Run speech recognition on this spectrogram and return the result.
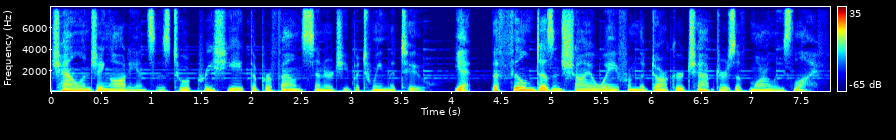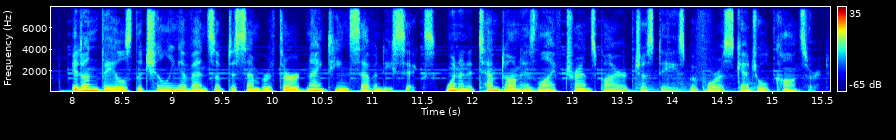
challenging audiences to appreciate the profound synergy between the two. Yet, the film doesn't shy away from the darker chapters of Marley's life. It unveils the chilling events of December 3, 1976, when an attempt on his life transpired just days before a scheduled concert.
